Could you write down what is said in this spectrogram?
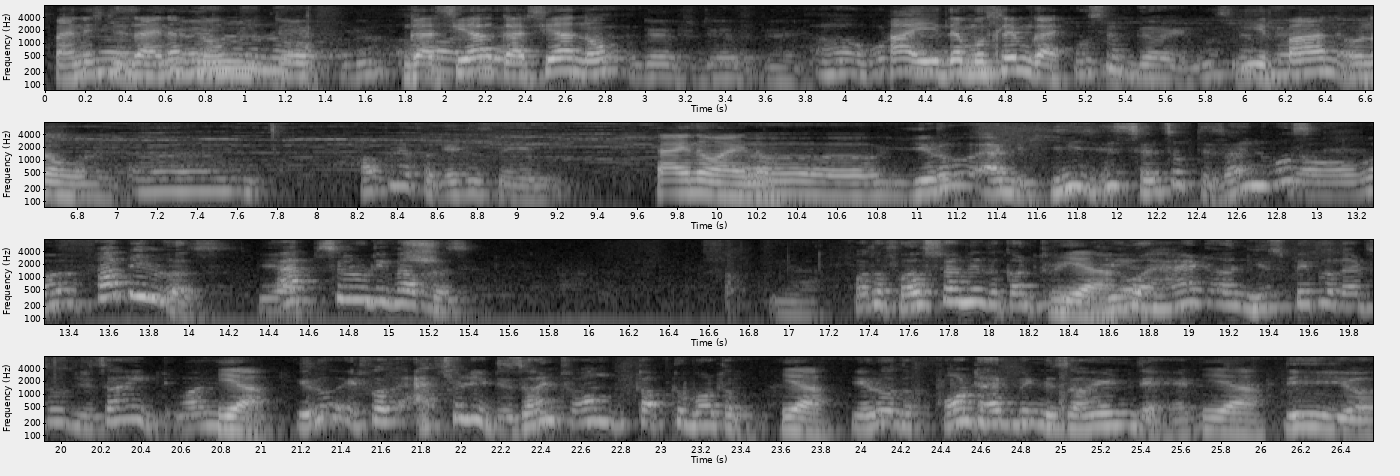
spanish designer no, no, no, no. garcia Uh, garcia no Deaf, deaf guy. Uh, what ah was he- his the muslim guy Muslim guy. Muslim irfan Guy. oh no Um, how can I forget his name? I know i know Uh, you know, and his his sense of design was Over. fabulous, Yeah. absolutely fabulous. Yeah. For the first time in the country, Yeah. you had a newspaper that was designed. One yeah You know, it was actually designed from top to bottom. yeah You know, the font had been designed there. Yeah. The uh,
